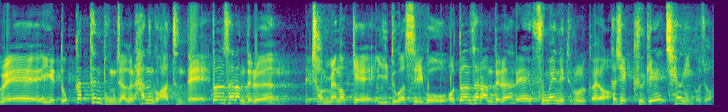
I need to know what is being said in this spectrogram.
왜 이게 똑같은 동작을 하는 것 같은데 어떤 사람들은 전면 어깨 이두가 쓰이고 어떤 사람들은 왜 후면이 들어올까요? 사실 그게 체형인 거죠.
